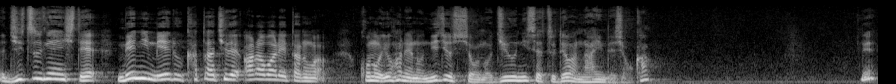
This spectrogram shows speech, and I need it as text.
実現して目に見える形で現れたのは、このヨハネの20章の12節ではないんでしょうかね、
